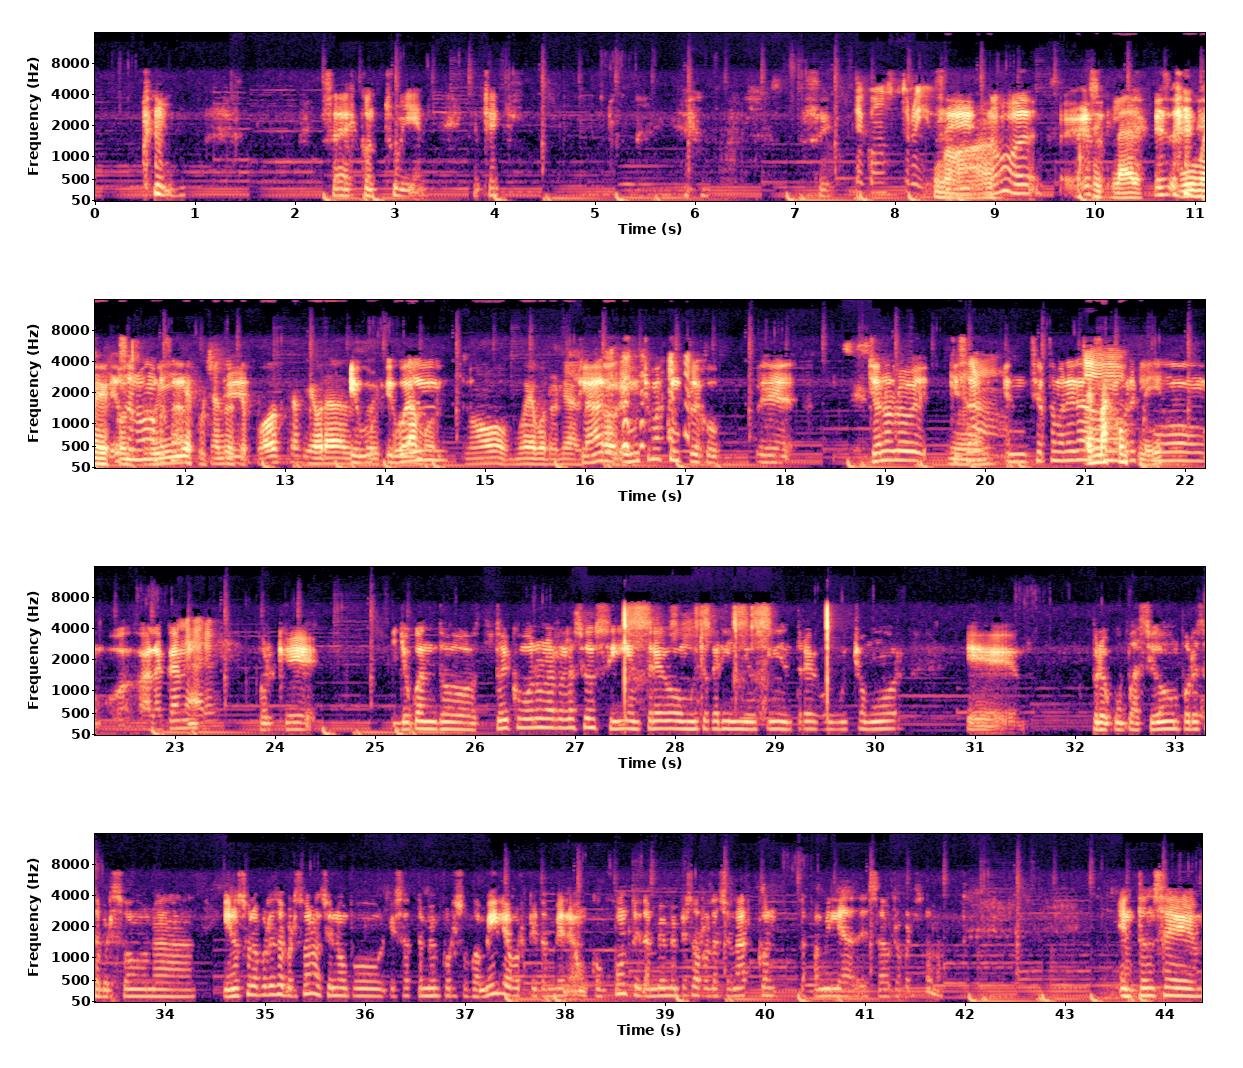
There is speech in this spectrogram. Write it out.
Se desconstruyen. ¿cachai? Sí. Deconstruido. Sí, No. no, eh, eso, claro. es- Uh, me eso no va a desconstruí pasar. escuchando Eh, este podcast y ahora igual-. No, voy a pololear. Claro, es mucho más complejo. Eh, yo no lo. Quizás No. en cierta manera. Es más complejo. A la Cami, Claro. porque yo cuando estoy como en una relación, sí entrego mucho cariño, sí entrego mucho amor, eh, preocupación por esa persona. Y no solo por esa persona, sino por, quizás también por su familia, porque también es un conjunto y también me empiezo a relacionar con la familia de esa otra persona. Entonces,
